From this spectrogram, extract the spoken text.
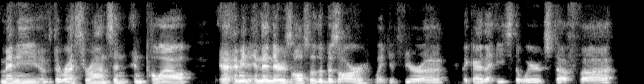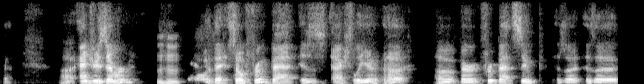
many of the restaurants in in Palau. I mean, and then there's also the bizarre. Like if you're a the guy that eats the weird stuff, uh, uh, Andrew Zimmerman. Mm-hmm. You know, that, so fruit bat is actually a, a, a, very fruit bat soup is a is a,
